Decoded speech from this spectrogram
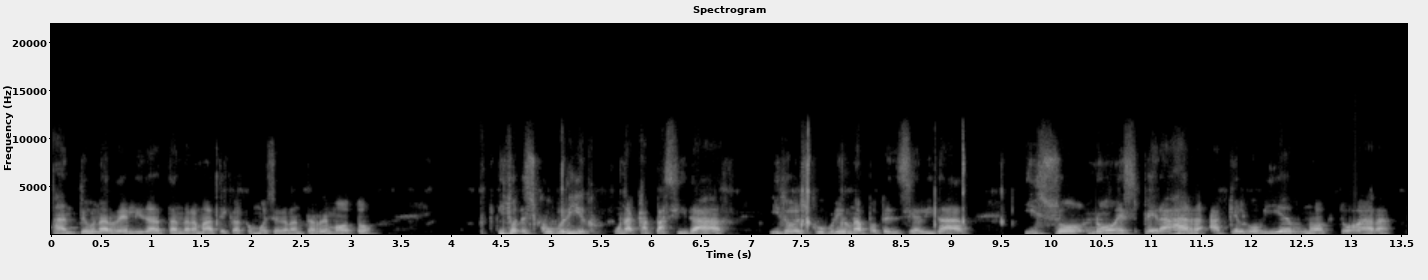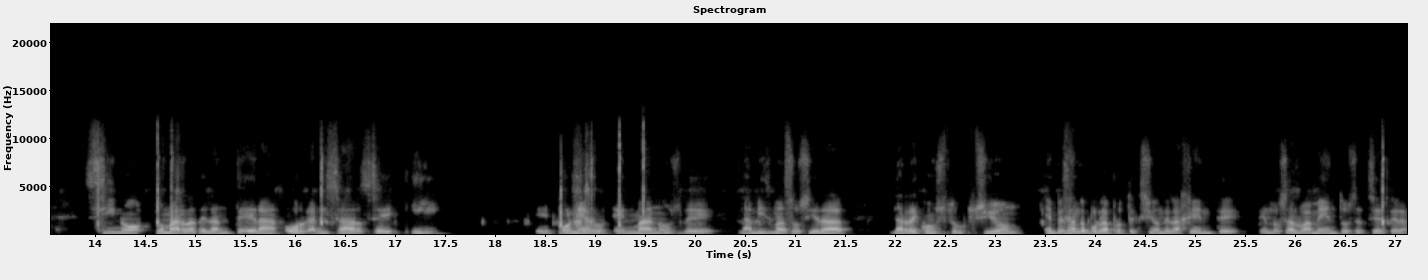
ante una realidad tan dramática como ese gran terremoto, hizo descubrir una capacidad, hizo descubrir una potencialidad, hizo no esperar a que el gobierno actuara, sino tomar la delantera, organizarse y eh, poner en manos de la misma sociedad la reconstrucción, empezando por la protección de la gente, en los salvamentos, etc.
